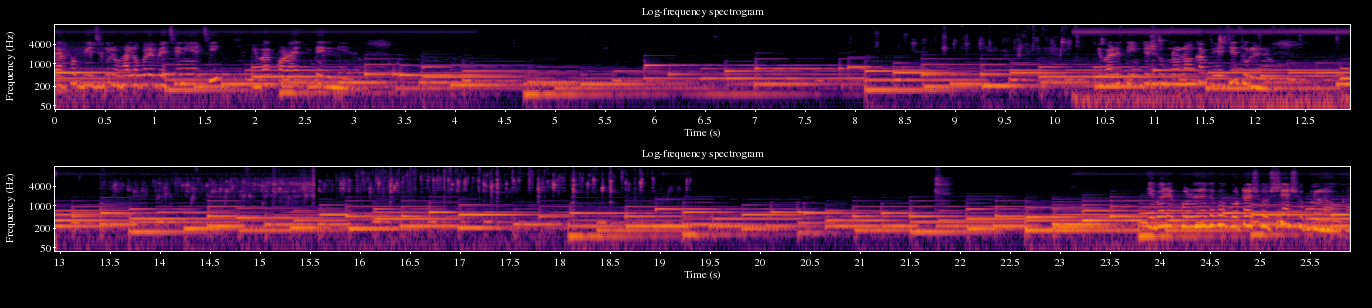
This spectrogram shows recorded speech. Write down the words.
দেখো বীজগুলো ভালো করে বেছে নিয়েছি, এবার কড়াইতে তেল দিয়ে দেবো। এবারে তিনটে শুকনো লঙ্কা ভেজে তুলে নেব। সর্ষে শুকনো লঙ্কা।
